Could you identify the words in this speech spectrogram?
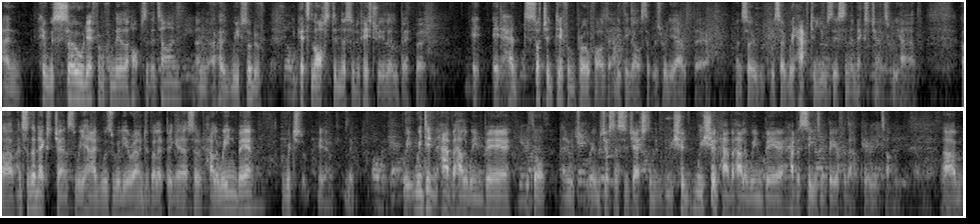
and it was so different from the other hops at the time, and I think we've sort of it gets lost in the sort of history a little bit, but it, it had such a different profile to anything else that was really out there. And so we said we have to use this in the next chance we have. Uh, and so the next chance we had was really around developing a sort of Halloween beer, which you know we, we didn't have a Halloween beer. We thought and it was, it was just a suggestion that we should we should have a Halloween beer, have a seasonal beer for that period of time. Um,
